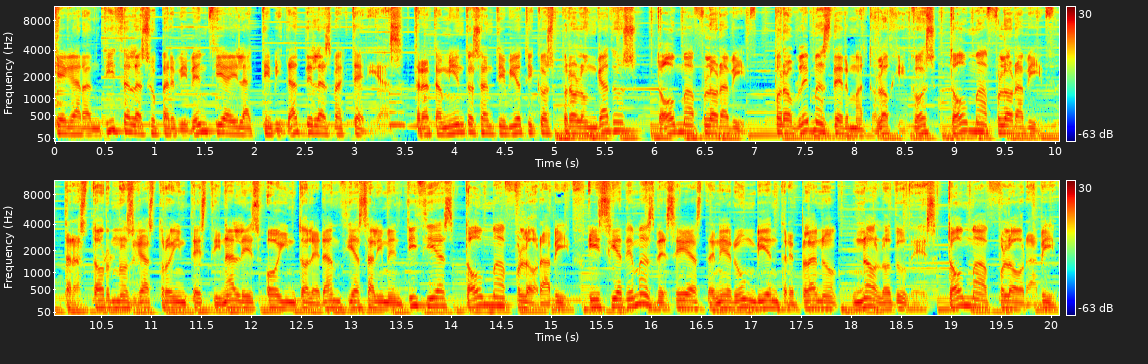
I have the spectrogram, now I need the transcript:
que garantiza la supervivencia y la actividad de las bacterias. Tratamientos antibióticos prolongados, toma Floraviv. Problemas dermatológicos, toma Floraviv. Trastornos gastrointestinales o intolerancias alimenticias, toma Floraviv. Y si además deseas tener un vientre plano, no lo dudes, toma Floraviv,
